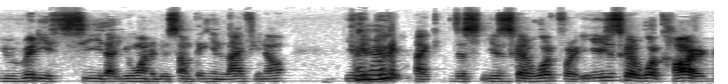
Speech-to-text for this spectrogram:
you really see that you want to do something in life you know you can do it like just you just gotta work for it you just gotta work hard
